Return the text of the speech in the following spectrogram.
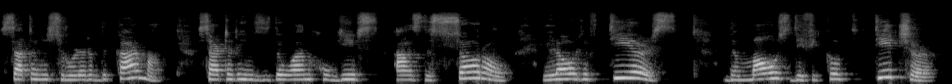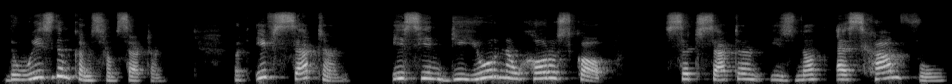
Saturn is ruler of the karma. Saturn is the one who gives us the sorrow, Lord of tears, the most difficult teacher. The wisdom comes from Saturn. But if Saturn is in diurnal horoscope, such Saturn is not as harmful,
